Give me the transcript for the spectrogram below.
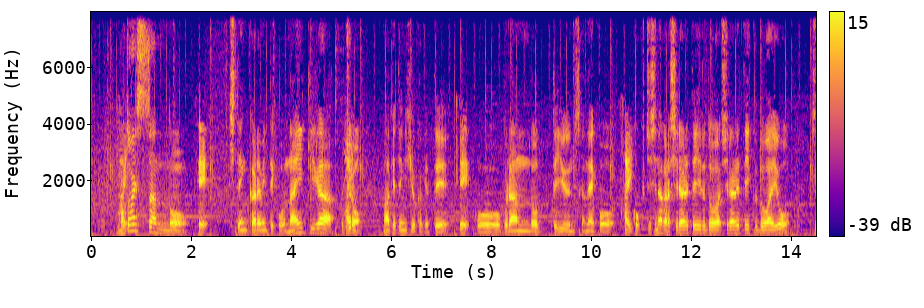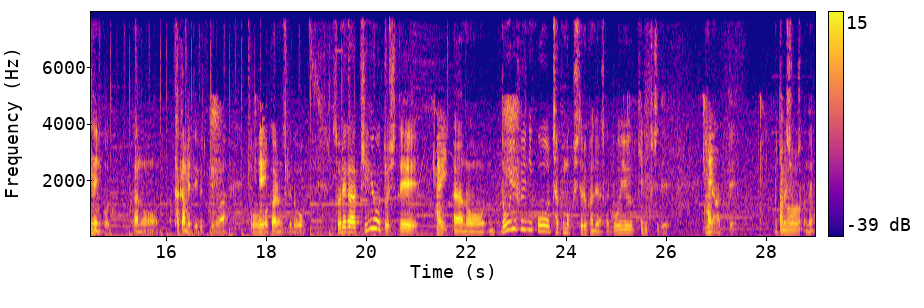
はい。本橋さんので視点から見てこうナイキがもちろんマーケティング費をかけてえこうブランドっていうんですかねこうはい。告知しながら知られている度合い知られていく度合いを常にこうあの高めてるっていうのはこうええ。分かるんですけどそれが企業としてはい。あのどういうふうにこう着目してる感じなんですか？どういう切り口でいいなって見てらっしゃるんですかね？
